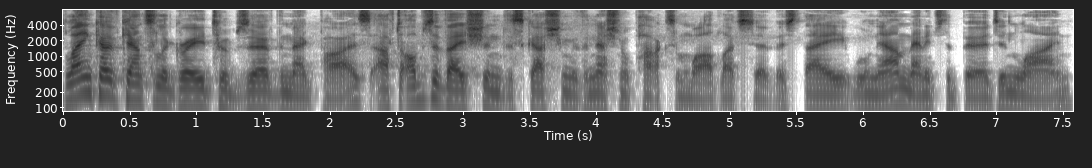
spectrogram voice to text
Lane Cove Council agreed to observe the magpies. After observation and discussion with the National Parks and Wildlife Service, they will now manage the birds in line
